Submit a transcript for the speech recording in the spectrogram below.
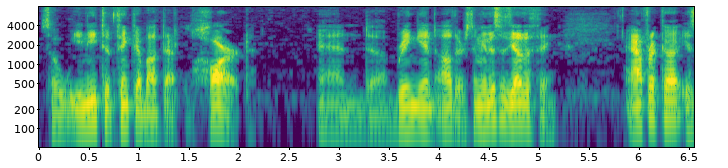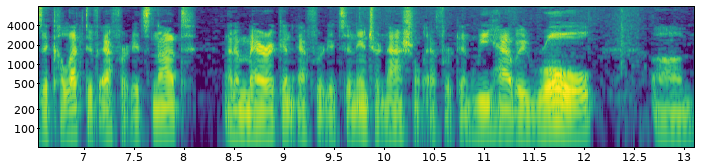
So we need to think about that hard and uh, bring in others. I mean, this is the other thing. Africa is a collective effort. It's not an American effort. It's an international effort, and we have a role. Um,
